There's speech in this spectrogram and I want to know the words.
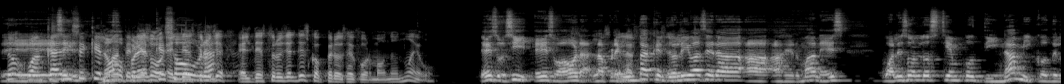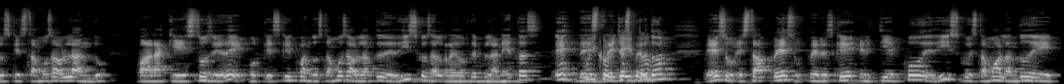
No, eh, Juanca dice que el material que sobra... Destruye, él destruye el disco, pero se forma uno nuevo. Eso, sí, eso. Ahora, la pregunta que, yo le iba a hacer a, a, a Germán es, ¿cuáles son los tiempos dinámicos de los que estamos hablando para que esto se dé, porque es que cuando estamos hablando de discos alrededor de planetas, eh, de estrellas, perdón, eso, está, eso, pero es que el tiempo de disco, estamos hablando de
